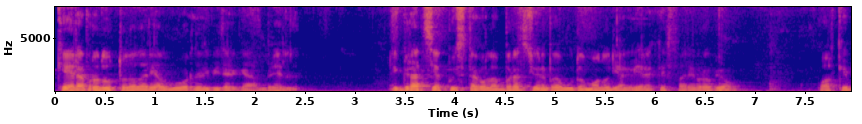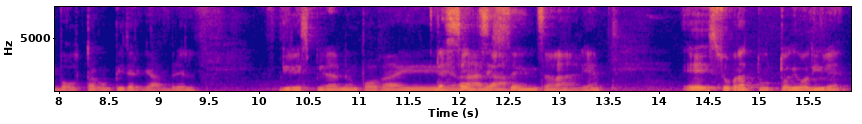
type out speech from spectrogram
che era prodotto dalla Real World di Peter Gabriel e grazie a questa collaborazione poi ho avuto modo di avere a che fare proprio qualche volta con Peter Gabriel, di respirarne un po', sai, l'essenza, l'essenza l'aria. E soprattutto devo dire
